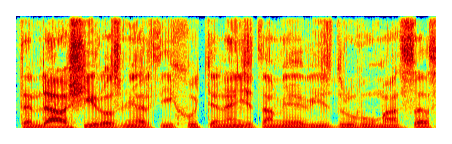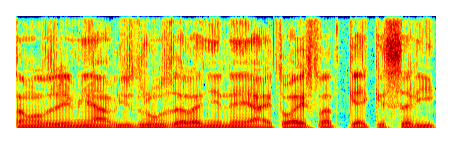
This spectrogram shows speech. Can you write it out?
ten další rozměr té chutě, nejen, že tam je víc druhů masa samozřejmě a víc druhů zeleniny a je to aj sladký, aj kyselý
